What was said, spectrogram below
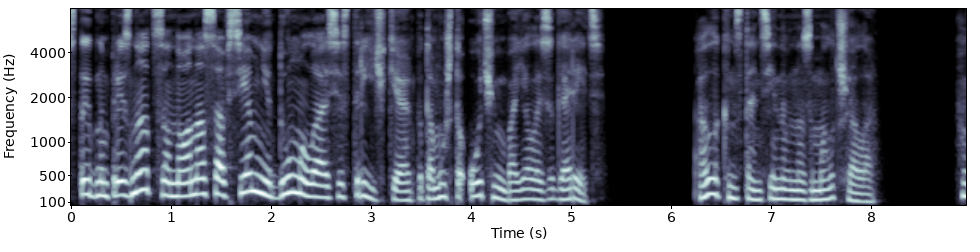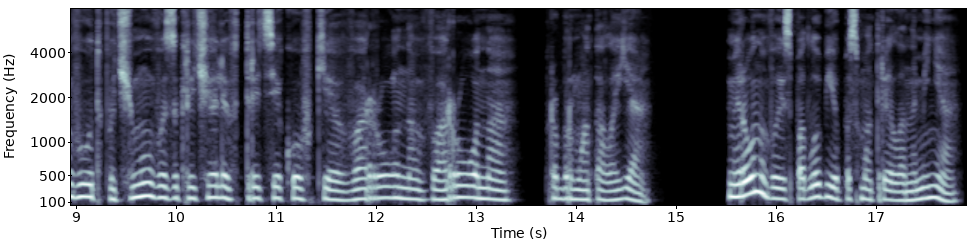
Стыдно признаться, но она совсем не думала о сестричке, потому что очень боялась загореть. Алла Константиновна замолчала. «Вот почему вы закричали в Третьяковке «Ворона, ворона!» — пробормотала я. Миронова из-под лобья посмотрела на меня.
